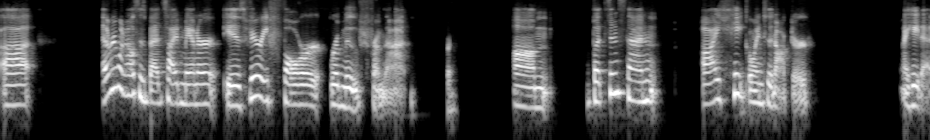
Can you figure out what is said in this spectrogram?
uh, everyone else's bedside manner is very far removed from that. Right. Um, but since then, I hate going to the doctor. I hate it.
